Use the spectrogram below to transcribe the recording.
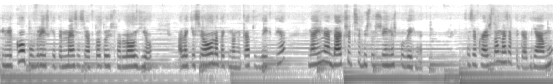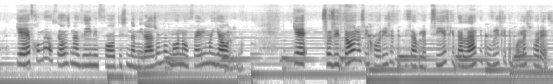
υλικό που βρίσκεται μέσα σε αυτό το ιστολόγιο αλλά και σε όλα τα κοινωνικά του δίκτυα να είναι αντάξιο της εμπιστοσύνης που δείχνετε. Σας ευχαριστώ μέσα από την καρδιά μου και εύχομαι ο Θεός να δίνει φώτιση να μοιράζομαι μόνο ωφέλιμα για όλους μας. Και σας ζητώ να συγχωρήσετε τις αυλεψίες και τα λάθη που βρίσκετε πολλές φορές.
